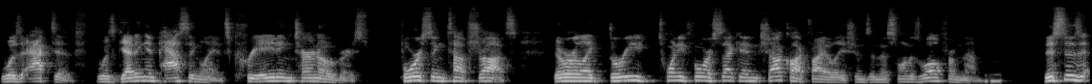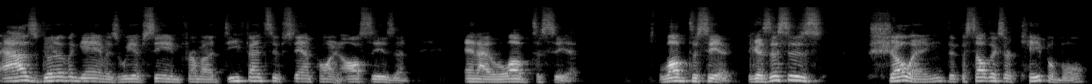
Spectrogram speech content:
was active, was getting in passing lanes, creating turnovers, forcing tough shots. There were like three 24 second shot clock violations in this one as well from them. This is as good of a game as we have seen from a defensive standpoint all season. And I love to see it. Love to see it because this is showing that the Celtics are capable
